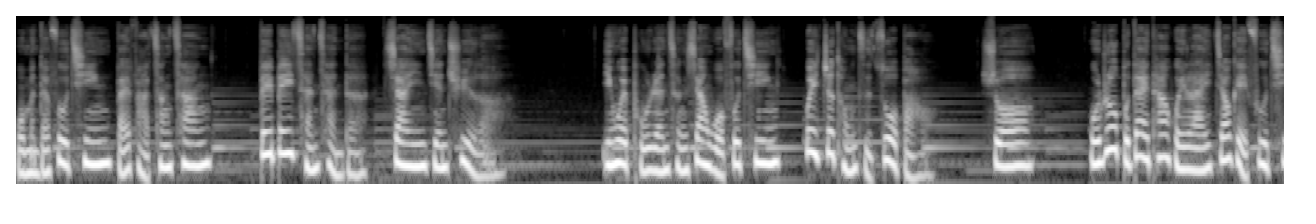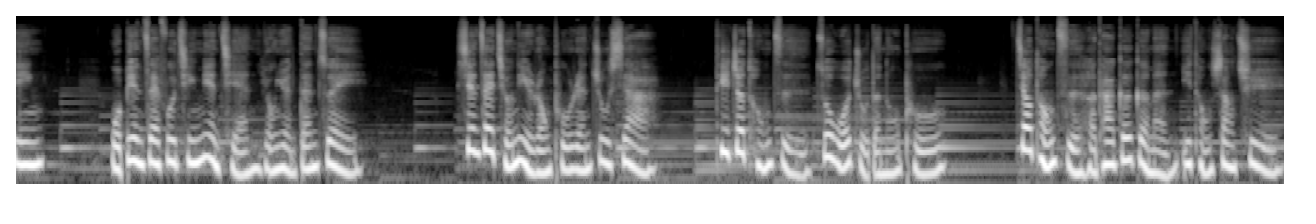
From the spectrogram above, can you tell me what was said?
我们的父亲白发苍苍。悲悲惨惨的下阴间去了，因为仆人曾向我父亲为这童子作保，说：“我若不带他回来交给父亲，我便在父亲面前永远担罪。现在求你容仆人住下，替这童子做我主的奴仆，叫童子和他哥哥们一同上去。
